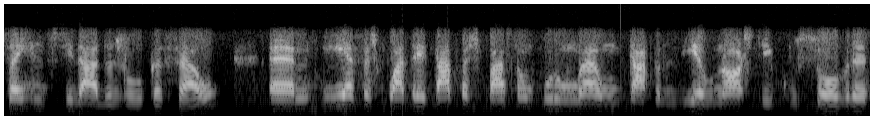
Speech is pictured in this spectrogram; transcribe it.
sem necessidade de deslocação, um, e essas quatro etapas passam por uma, uma, etapa de diagnóstico sobre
